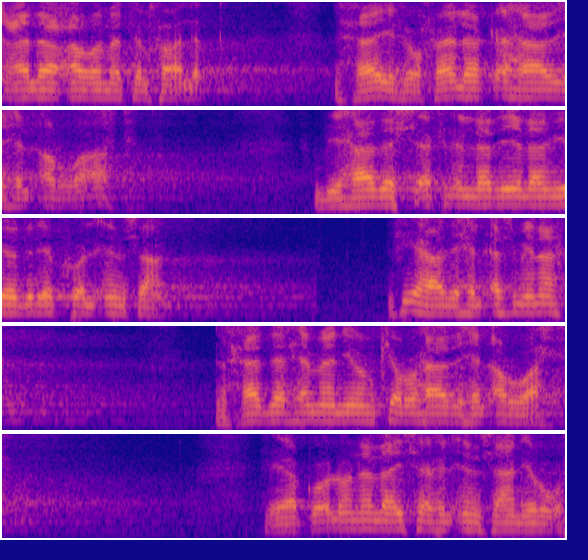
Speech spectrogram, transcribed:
على عظمة الخالق حيث خلق هذه الأرواح بهذا الشكل الذي لم يدركه الإنسان. في هذه الأزمنة حدث من ينكر هذه الأرواح. يقولون ليس في الإنسان روح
